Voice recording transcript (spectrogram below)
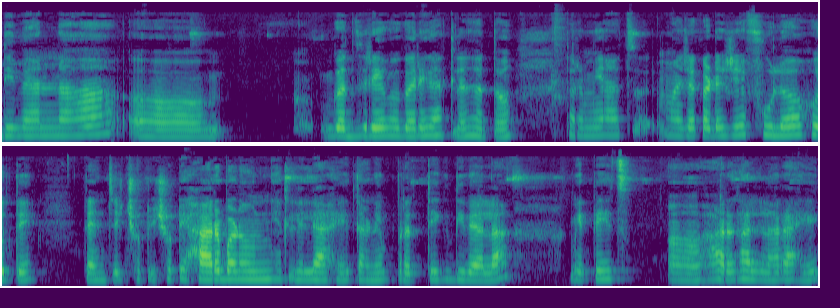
दिव्यांना गजरे वगैरे घातलं जातं. तर मी आज माझ्याकडे जे फुलं होते त्यांचे छोटे छोटे हार बनवून घेतलेले आहेत आणि प्रत्येक दिव्याला मी तेच हार घालणार आहे.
